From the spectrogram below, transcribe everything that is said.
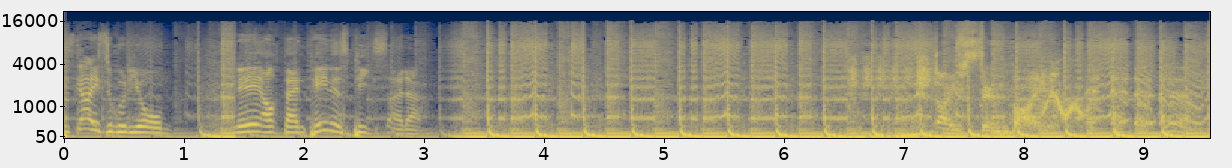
Ist gar nicht so gut hier oben. Nee, auch dein Penis piekst, Alter. Steifsten Bein.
